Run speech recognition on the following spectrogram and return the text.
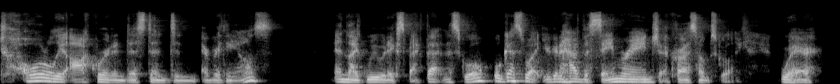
totally awkward and distant and everything else And like we would expect that in a school. Well, guess what? You're going to have the same range across homeschooling where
